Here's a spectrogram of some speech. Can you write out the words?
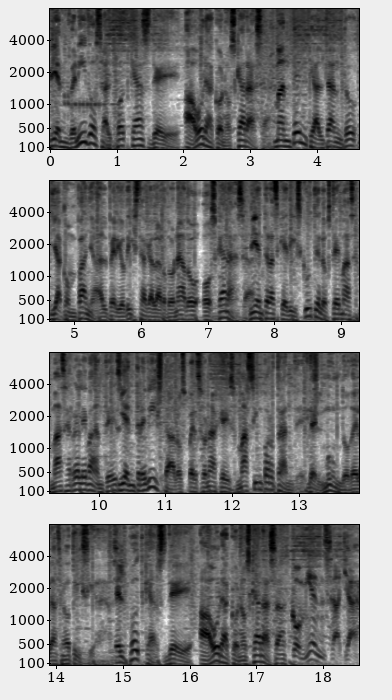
Bienvenidos al podcast de Ahora con Oscar Aza. Mantente al tanto y acompaña al periodista galardonado Oscar Aza mientras que discute los temas más relevantes y entrevista a los personajes más importantes del mundo de las noticias. El podcast de Ahora con Oscar Aza comienza ya.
